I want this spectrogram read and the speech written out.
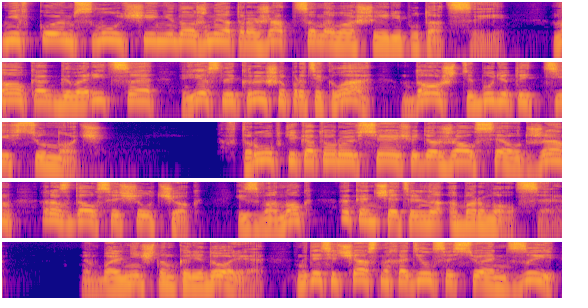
ни в коем случае не должны отражаться на вашей репутации. Но, как говорится, если крыша протекла, дождь будет идти всю ночь. В трубке, которую все еще держал Сяо Джен, раздался щелчок, и звонок окончательно оборвался. В больничном коридоре, где сейчас находился Сюань Цзы,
